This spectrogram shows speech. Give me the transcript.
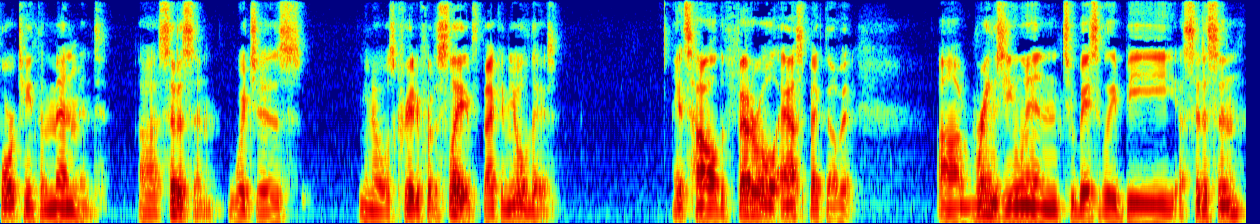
14th Amendment uh, citizen, which is, you know, was created for the slaves back in the old days. It's how the federal aspect of it uh, brings you in to basically be a citizen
